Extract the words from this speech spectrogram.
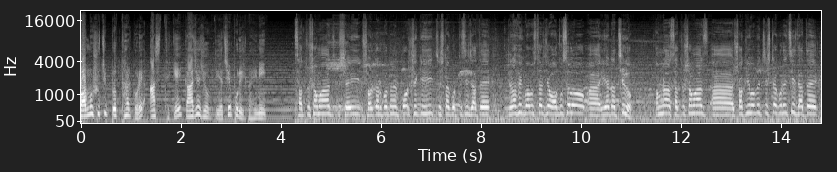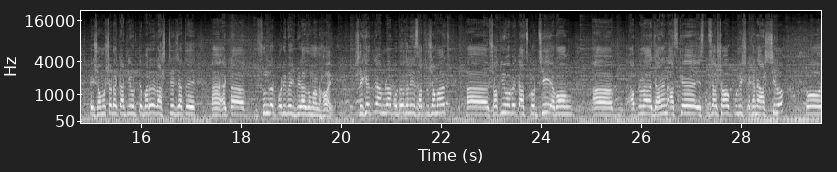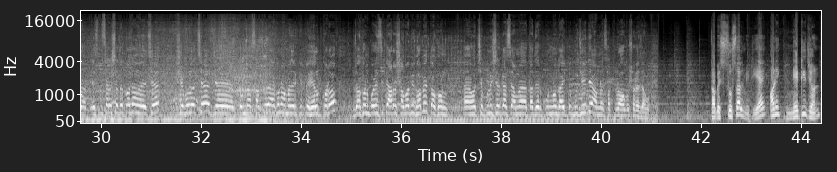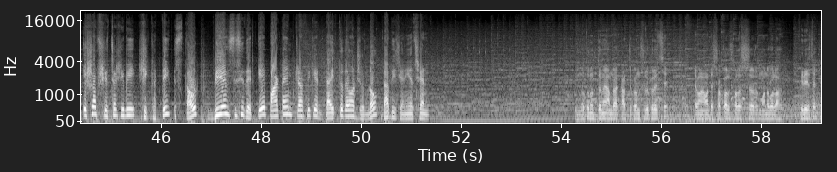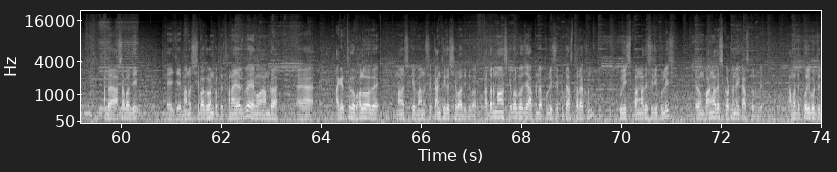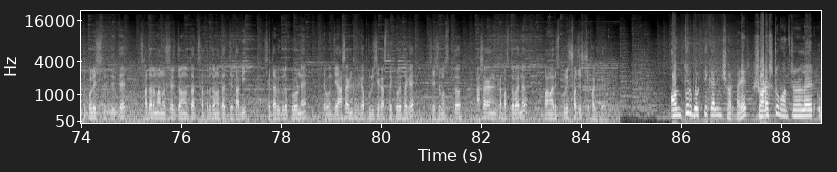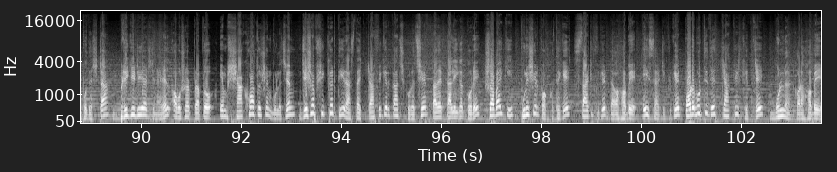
কর্মসূচি প্রত্যাহার করে আজ থেকে কাজে যোগ দিয়েছে পুলিশ বাহিনী। ছাত্র সমাজ সেই সরকার পতনের পর থেকেই চেষ্টা করতেছি যাতে ট্রাফিক ব্যবস্থার যে অগুছলো আহ, ইয়েটা ছিল আমরা ছাত্র সমাজ সক্রিয়ভাবে চেষ্টা করেছি যাতে এই সমস্যাটা কাটিয়ে উঠতে পারে রাষ্ট্রের যাতে একটা সুন্দর পরিবেশ বিরাজমান হয়। সেক্ষেত্রে আমরা পটুয়াখালীর ছাত্র সমাজ সক্রিয়ভাবে কাজ করছি এবং আপনারা জানেন আজকে এসপি স্যার সহ পুলিশ এখানে আসছিল। তো এসপি স্যারের সাথে কথা হয়েছে। সে বলেছে যে তোমরা ছাত্ররা এখনও আমাদেরকে একটু হেল্প করো। যখন পরিস্থিতি আরও স্বাভাবিক হবে তখন হচ্ছে পুলিশের কাছে আমরা তাদের পূর্ণ দায়িত্ব বুঝিয়ে দিয়ে আমরা ছাত্ররা অবসরে যাব। তবে সোশ্যাল মিডিয়ায় অনেক নেটিজন এসব স্বেচ্ছাসেবী শিক্ষার্থী স্কাউট বিএনসিসিদেরকে পার্ট টাইম ট্রাফিকের দায়িত্ব দেওয়ার জন্য দাবি জানিয়েছেন। নতুন উদ্যমে আমরা কার্যক্রম শুরু করেছি এবং আমাদের সকল সদস্যর মনোবল ফিরেছে। আমরা আশাবাদী এই যে মানুষ সেবা গ্রহণ করতে থানায় আসবে এবং আমরা আগের থেকেও ভালোভাবে মানুষকে, মানুষের কাঙ্ক্ষিত সেবা দিতে পারব। সাধারণ মানুষকে বলব যে আপনারা পুলিশের প্রতি আস্থা রাখুন। পুলিশ বাংলাদেশেরই পুলিশ এবং বাংলাদেশ গঠনেই কাজ করবে। আমাদের পরিবর্তিত পরিস্থিতিতে সাধারণ মানুষের জনতার ছাত্র জনতার যে দাবি, সে দাবিগুলো পূরণে এবং যে আশাকাঙ্ক্ষা পুলিশের কাছ থেকে করে থাকে সেই সমস্ত আশাকাঙ্ক্ষা বাস্তবায়নে বাংলাদেশ পুলিশ সচেষ্ট থাকবে। অন্তর্বর্তীকালীন সরকারের স্বরাষ্ট্র মন্ত্রণালয়ের উপদেষ্টা ব্রিগেডিয়ার জেনারেল অবসরপ্রাপ্ত এম শাখওয়াত হোসেন বলেছেন, যেসব শিক্ষার্থী রাস্তায় ট্রাফিকের কাজ করেছে, তাদের তালিকা করে সবাইকে পুলিশের পক্ষ থেকে সার্টিফিকেট দেওয়া হবে। এই সার্টিফিকেট পরবর্তীতে চাকরির ক্ষেত্রে মূল্যায়ন করা হবে।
